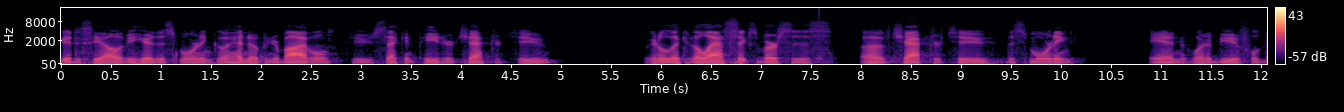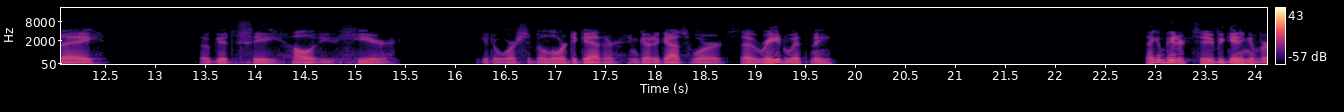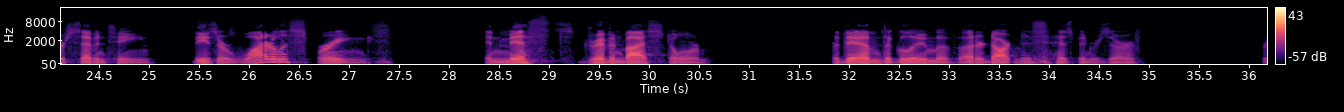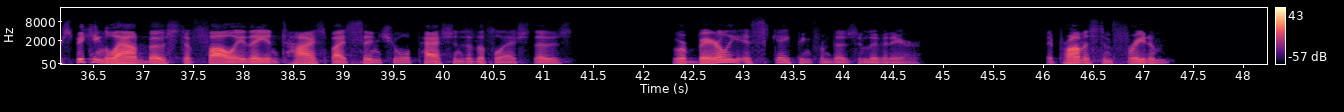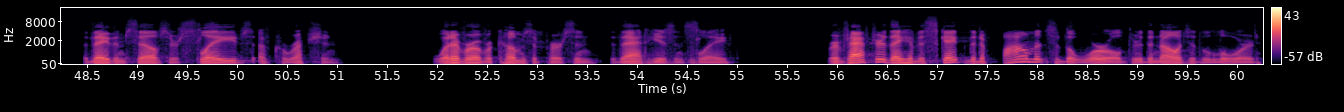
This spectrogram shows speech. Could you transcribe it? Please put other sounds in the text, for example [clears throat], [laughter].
Good to see all of you here this morning. Go ahead and open your Bibles to 2 Peter chapter 2. We're going to look at the last six verses of chapter 2 this morning. And what a beautiful day. So good to see all of you here. We get to worship the Lord together and go to God's Word. So read with me. 2 Peter 2, beginning in verse 17. These are waterless springs and mists driven by a storm. For them, the gloom of utter darkness has been reserved. For speaking loud boasts of folly, they entice by sensual passions of the flesh those who are barely escaping from those who live in error. They promised them freedom, but they themselves are slaves of corruption. Whatever overcomes a person, to that he is enslaved. For if after they have escaped the defilements of the world through the knowledge of the Lord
